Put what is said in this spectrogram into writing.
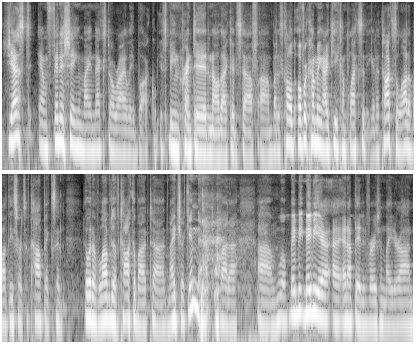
just am finishing my next O'Reilly book. It's being printed and all that good stuff. Um, but it's called Overcoming IT Complexity, and it talks a lot about these sorts of topics. And I would have loved to have talked about uh, Nitric in that, but uh, um, well, maybe maybe a, a, an updated version later on.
